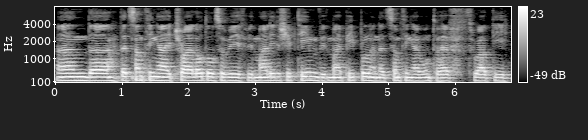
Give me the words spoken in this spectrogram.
And uh, that's something I try a lot also with, with my leadership team, with my people, and that's something I want to have throughout the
